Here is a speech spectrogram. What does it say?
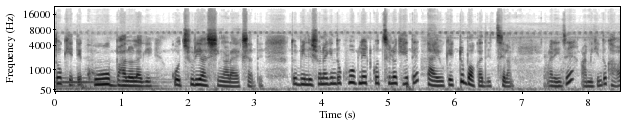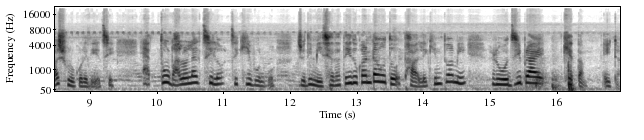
তো খেতে খুব ভালো লাগে কচুরি আর সিঙ্গাড়া একসাথে। তো বিলিসোনা কিন্তু খুব লেট করছিল খেতে, তাই ওকে একটু বকা দিচ্ছিলাম। আর এই যে আমি কিন্তু খাওয়া শুরু করে দিয়েছি। এত ভালো লাগছিল যে কি বলব? যদি মেছেদাতেই দোকানটা হতো, তাহলে কিন্তু আমি রোজই প্রায় খেতাম এইটা।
